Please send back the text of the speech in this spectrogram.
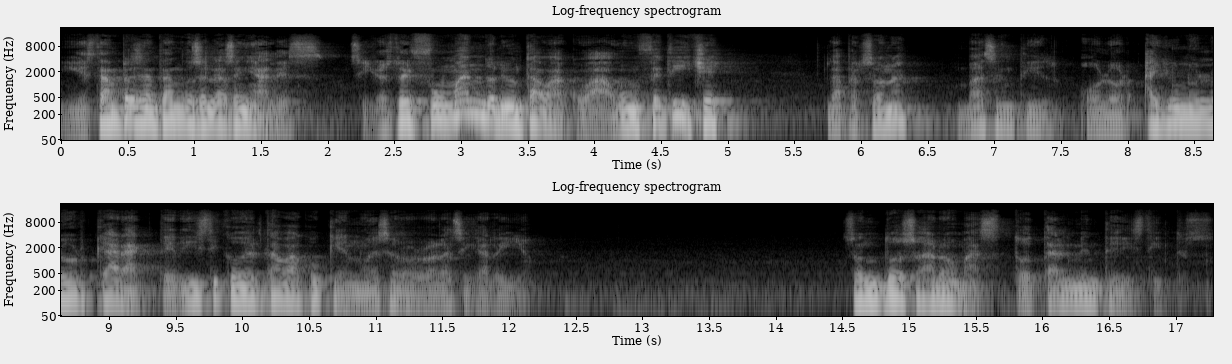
y están presentándose las señales, si yo estoy fumándole un tabaco a un fetiche, la persona va a sentir olor. Hay un olor característico del tabaco que no es el olor a cigarrillo. Son dos aromas totalmente distintos.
